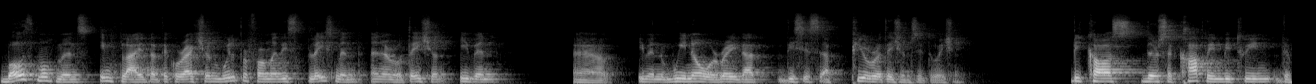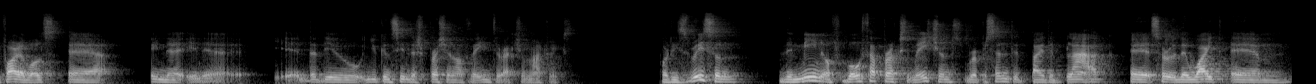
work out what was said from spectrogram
Both movements imply that the correction will perform a displacement and a rotation even uh, even we know already that this is a pure rotation situation because there's a coupling between the variables uh, in, a, in a, that you, you can see in the expression of the interaction matrix. For this reason, the mean of both approximations represented by the black, uh, sorry, the white um,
